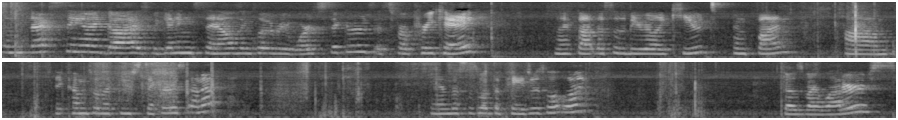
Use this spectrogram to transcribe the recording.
The next thing I got is beginning sales include reward stickers. It's for pre-K, and I thought this would be really cute and fun. Um, it comes with a few stickers in it. And this is what the pages look like. Goes by letters.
